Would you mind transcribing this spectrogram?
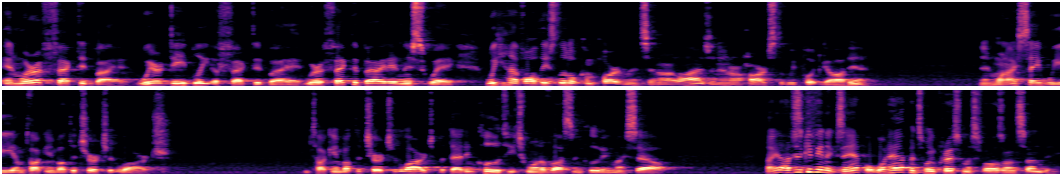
And we're affected by it. We're deeply affected by it. We're affected by it in this way. We have all these little compartments in our lives and in our hearts that we put God in. And when I say we, I'm talking about the church at large. I'm talking about the church at large, but that includes each one of us, including myself. I'll just give you an example. What happens when Christmas falls on Sunday?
